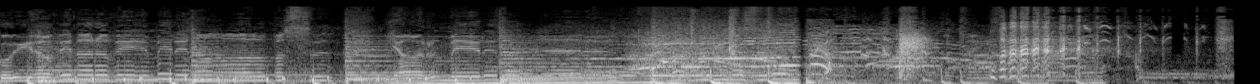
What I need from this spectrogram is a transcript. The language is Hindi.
कोई रवे न रवे मेरे नाल बस यार मेरे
